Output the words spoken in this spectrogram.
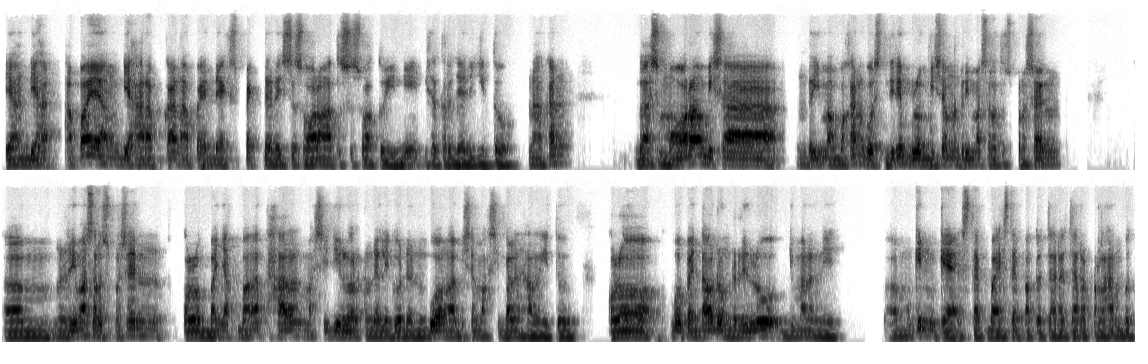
yang dia apa yang diharapkan apa yang di expect dari seseorang atau sesuatu ini bisa terjadi gitu. Nah kan nggak semua orang bisa menerima. Bahkan gue sendiri belum bisa menerima 100% um, menerima 100% kalau banyak banget hal masih di luar kendali gue dan gue nggak bisa maksimalin hal itu. Kalau gue pengen tahu dong dari lu gimana nih uh, mungkin kayak step by step atau cara-cara perlahan buat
